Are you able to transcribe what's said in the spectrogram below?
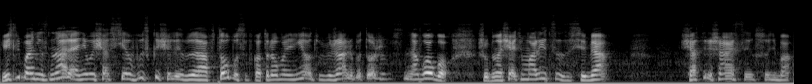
Если бы они знали, они бы сейчас все выскочили из автобуса, в котором они едут, побежали бы тоже в синагогу, чтобы начать молиться за себя. Сейчас решается их судьба.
